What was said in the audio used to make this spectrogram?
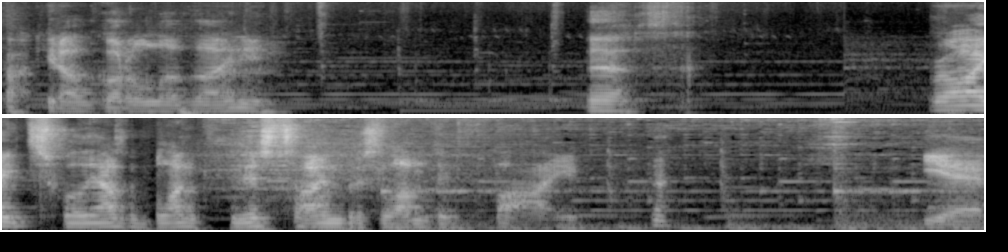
Fuck it, I've got to love that, you? Ugh. Right, well, it hasn't blanked me this time, but it's landed five. Yeah.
